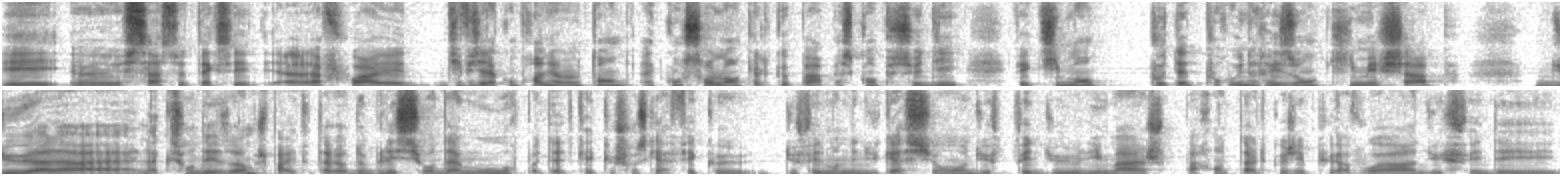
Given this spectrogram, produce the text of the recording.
Et euh, ça, ce texte est à la fois difficile à comprendre et en même temps consolant quelque part, parce qu'on se dit, effectivement, peut-être pour une raison qui m'échappe, dû à l'action des hommes. Je parlais tout à l'heure de blessures d'amour, peut-être quelque chose qui a fait que, du fait de mon éducation, du fait de l'image parentale que j'ai pu avoir, du fait des,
